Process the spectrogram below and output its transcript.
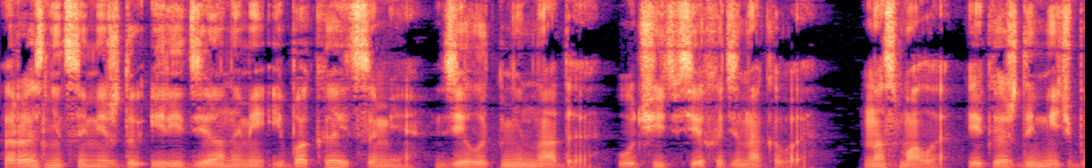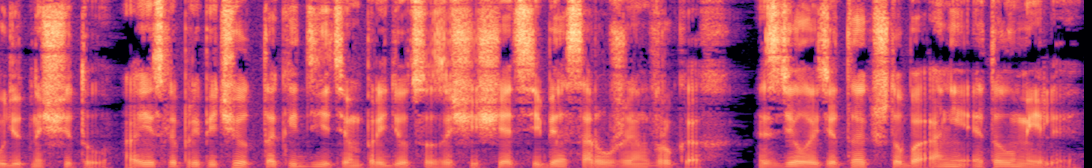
Разницы между иридианами и бакайцами делать не надо, учить всех одинаково. Нас мало, и каждый меч будет на счету, а если припечет, так и детям придется защищать себя с оружием в руках. Сделайте так, чтобы они это умели.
